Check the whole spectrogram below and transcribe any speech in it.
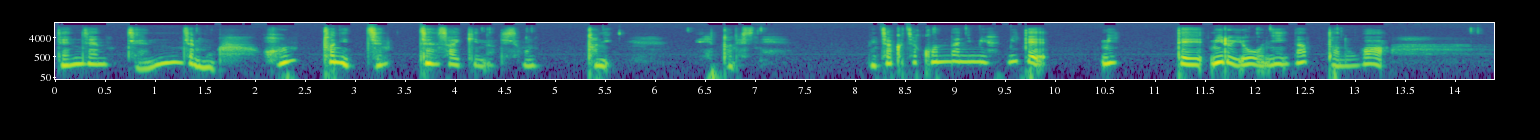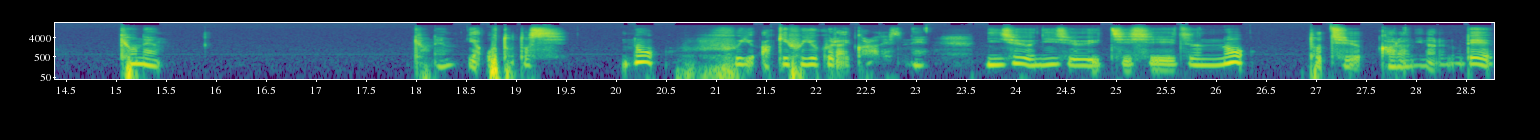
全然、全然もう、本当に全然最近なんですよ。本当に。えっとですね。めちゃくちゃこんなに見見て、見て、見るようになったのは、去年。去年？いや、一昨年の冬、秋冬くらいからですね。20、21シーズンの途中からになるので、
